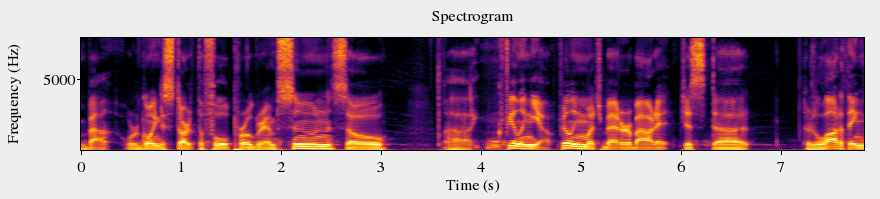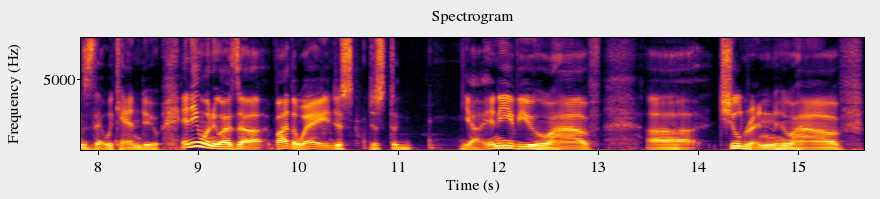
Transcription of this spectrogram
About we're going to start the full program soon, so uh, feeling yeah, feeling much better about it. Just uh, there's a lot of things that we can do. Anyone who has a, by the way, just just to yeah, any of you who have uh, children who have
